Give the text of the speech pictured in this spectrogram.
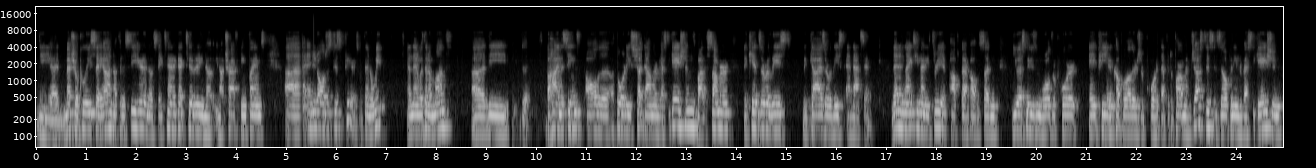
The uh, Metro police say, oh, nothing to see here, no satanic activity, no, you know, trafficking claims, uh, and it all just disappears within a week. And then within a month, uh, the, the behind the scenes, all the authorities shut down their investigations. By the summer, the kids are released, the guys are released, and that's it. Then in 1993, it pops back all of a sudden. U.S. News and World Report AP and a couple others report that the Department of Justice is opening an investigation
